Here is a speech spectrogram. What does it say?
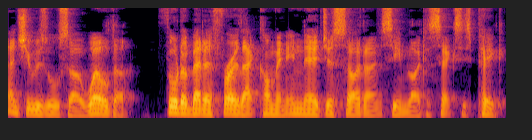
and she was also a welder. Thought I'd better throw that comment in there just so I don't seem like a sexist pig.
